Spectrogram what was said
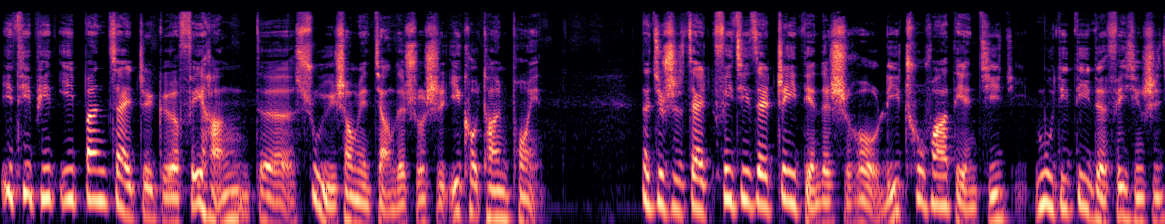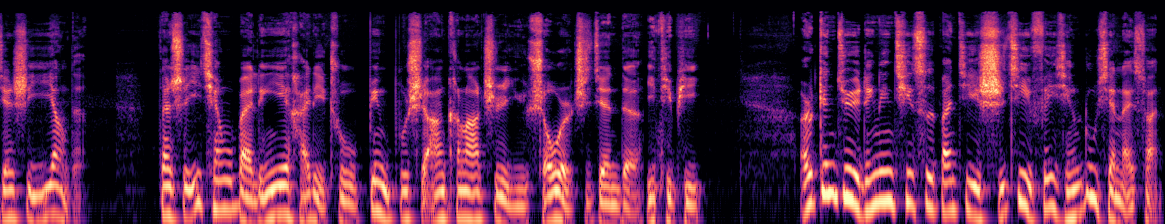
？ETP 一般在这个飞行的术语上面讲的说是 Equal Time Point，那就是在飞机在这一点的时候，离出发点及目的地的飞行时间是一样的。但是，一千五百零一海里处并不是安克拉治与首尔之间的 ETP，而根据零零七次班机实际飞行路线来算，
